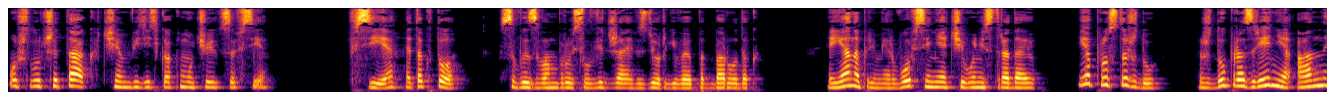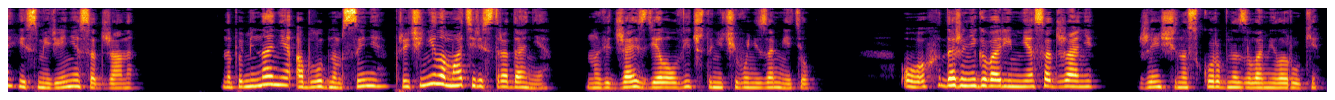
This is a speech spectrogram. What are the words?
Уж лучше так, чем видеть, как мучаются все». «Все? Это кто?» — с вызовом бросил Виджай, вздергивая подбородок. «Я, например, вовсе ни от чего не страдаю. Я просто жду. Жду прозрения Анны и смирения Саджана». Напоминание о блудном сыне причинило матери страдания, но Виджай сделал вид, что ничего не заметил. «Ох, даже не говори мне о Саджане!» Женщина скорбно заломила руки.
